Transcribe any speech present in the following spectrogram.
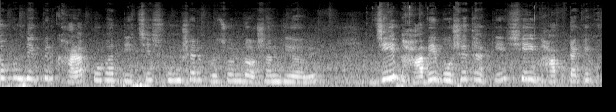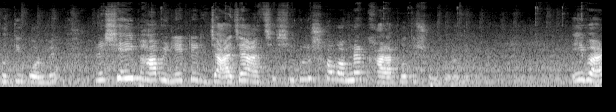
যখন দেখবেন খারাপ প্রভাব দিচ্ছে, সংসারে প্রচণ্ড অশান্তি হবে যে ভাবে বসে থাকে, সেই ভাবটাকে ক্ষতি করবে। মানে সেই ভাব রিলেটেড যা যা আছে, সেগুলো সব আপনার খারাপ হতে শুরু করে দেবে। এবার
